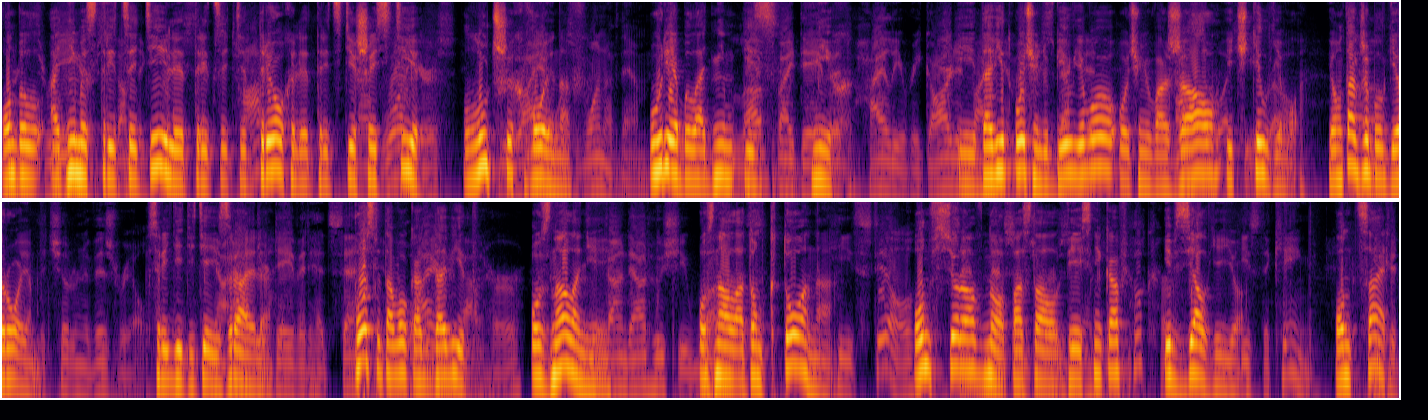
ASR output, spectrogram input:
Он был одним из 30 или 33 или 36 лучших воинов. Урия был одним из них. И Давид очень любил его, очень уважал и чтил его. И он также был героем среди детей Израиля. После того, как Давид узнал о ней, узнал о том, кто она, он все равно послал вестников и взял ее. Он царь.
